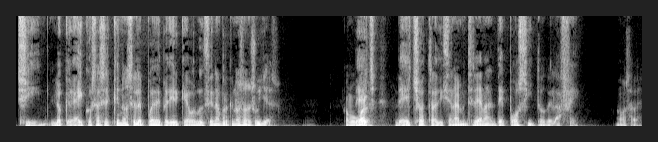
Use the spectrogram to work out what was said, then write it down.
Sí, lo que hay cosas es que no se le puede pedir que evolucione porque no son suyas. ¿Como cuál? De hecho, tradicionalmente se llama depósito de la fe. Vamos a ver.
